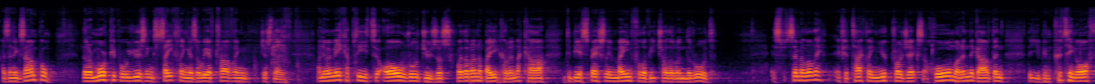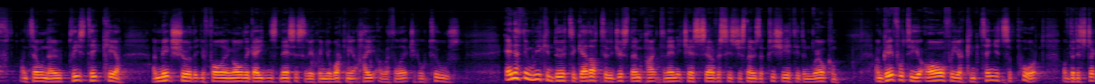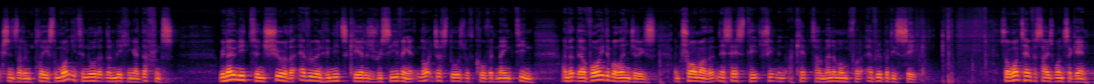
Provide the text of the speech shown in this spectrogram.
As an example, there are more people using cycling as a way of travelling just now, and I make a plea to all road users, whether on a bike or in a car, to be especially mindful of each other on the road. Similarly, if you're tackling new projects at home or in the garden that you've been putting off until now, please take care and make sure that you're following all the guidance necessary when you're working at height or with electrical tools. Anything we can do together to reduce the impact on NHS services just now is appreciated and welcome. I'm grateful to you all for your continued support of the restrictions that are in place and want you to know that they're making a difference. We now need to ensure that everyone who needs care is receiving it, not just those with COVID-19, and that the avoidable injuries and trauma that necessitate treatment are kept to a minimum for everybody's sake. So I want to emphasise once again,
